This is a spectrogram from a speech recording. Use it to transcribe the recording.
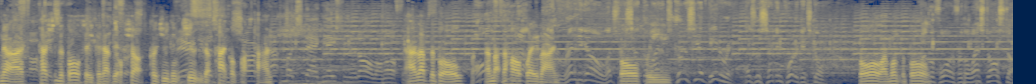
No, I solid passed you the ball so you could have your shot because you didn't shoot. You got tackled last time. Not much stagnation at all on offense. I love the ball. I'm at the halfway line. Ready to go. Let's Ball, reset the lineups, please. Courtesy of Gatorade as the second quarter gets going. Ball. I want the ball. the floor for the West All-Stars.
